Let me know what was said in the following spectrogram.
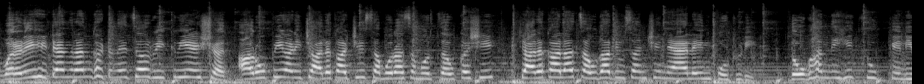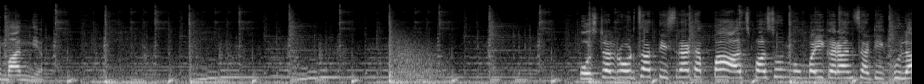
वरळी हिट अँड रन घटनेचं रिक्रिएशन आरोपी आणि चालकाची समोरासमोर चौकशी. चालकाला चौदा दिवसांची न्यायालयीन कोठडी. दोघांनीही चूक केली मान्य. पोस्टल रोडचा तिसरा टप्पा आजपासून मुंबईकरांसाठी खुला.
